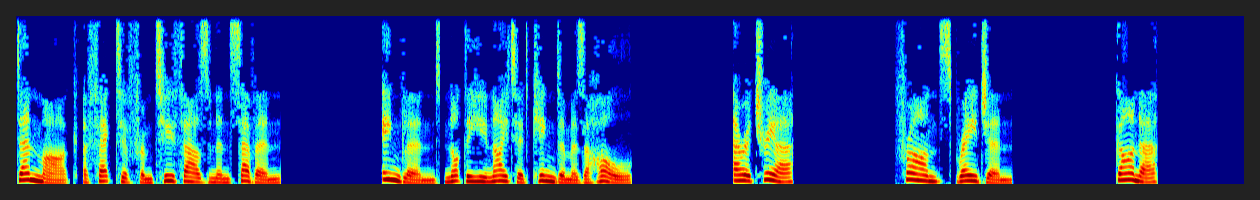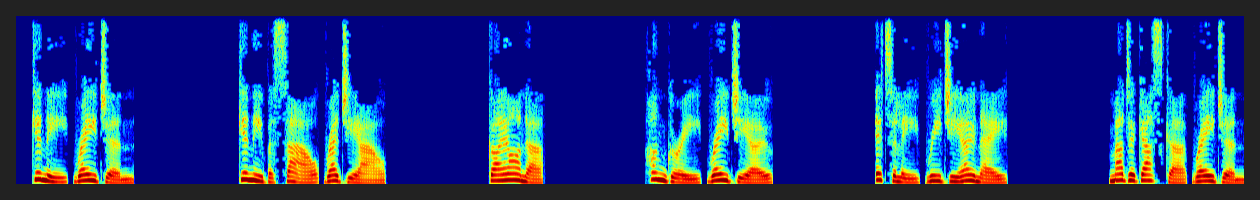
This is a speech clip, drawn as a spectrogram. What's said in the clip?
Denmark effective from 2007. England, not the United Kingdom as a whole. Eritrea. France region. Ghana. Guinea region. Guinea-Bissau Região. Guyana. Hungary Regio Italy Regione. Madagascar region.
